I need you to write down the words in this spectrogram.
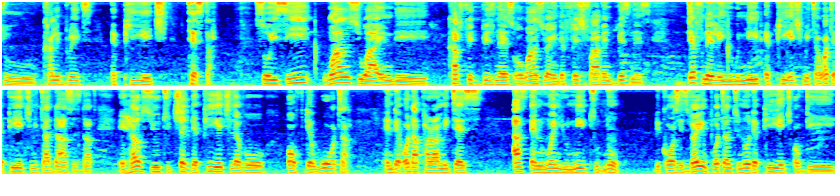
to calibrate a pH tester. So you see, once you are in the catfish business or once you are in the fish farming business, definitely you will need a pH meter. What a pH meter does is that it helps you to check the pH level of the water and the other parameters as and when you need to know. Because it's very important to know the pH of the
